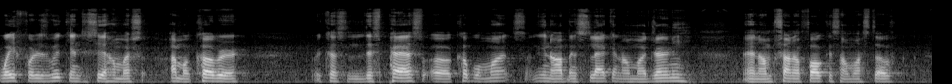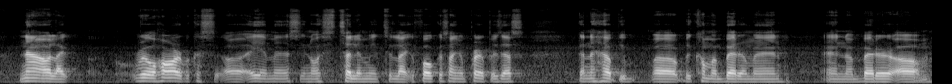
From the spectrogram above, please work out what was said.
wait for this weekend to see how much I'm gonna cover because this past uh, couple months, you know, I've been slacking on my journey, and I'm trying to focus on my stuff now. Like real hard because uh, AMS, you know, is telling me to like focus on your purpose. That's gonna help you uh, become a better man and a better um,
